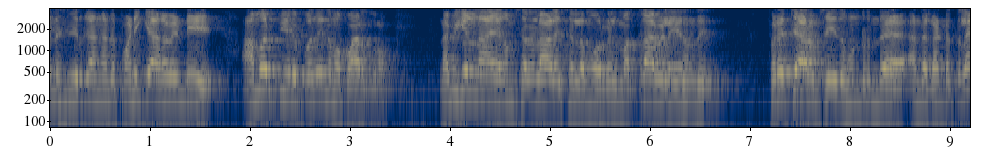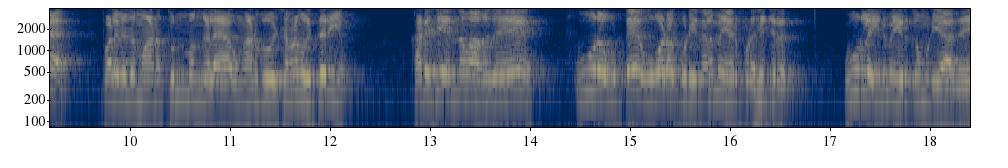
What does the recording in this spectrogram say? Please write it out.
என்ன செஞ்சிருக்காங்க? அந்த பணிக்காக வேண்டி அமர்த்தி இருப்பதை நம்ம பார்க்கிறோம். நபிகள் நாயகம் ஸல்லல்லாஹு அலி செல்லம் அவர்கள் மக்காவில் இருந்து பிரச்சாரம் செய்து கொண்டிருந்த அந்த கட்டத்தில் பலவிதமான துன்பங்களை அவங்க அனுபவிச்சாலும் நமக்கு தெரியும். கடைசி என்னவாகுது? ஊரை விட்டே ஓடக்கூடிய நிலைமை ஏற்படும். ஹிஜ்ரத். ஊரில் இனிமே இருக்க முடியாது.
